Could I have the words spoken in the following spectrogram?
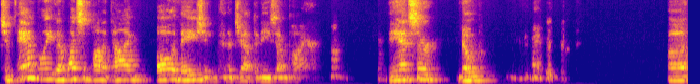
Japan believed that once upon a time, all of Asia had been a Japanese empire. The answer, nope. Uh,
